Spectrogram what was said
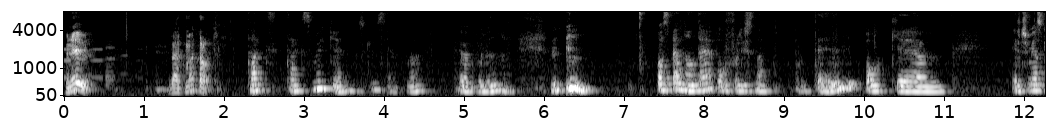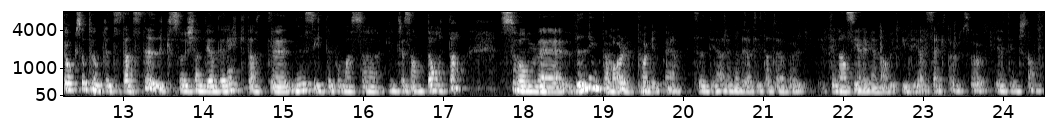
Men nu, välkommen Charlotte. Tack, tack så mycket. Nu ska vi se, det var hög volym här. Vad spännande att få lyssna på dig. Och, eh, eftersom jag ska också ta upp lite statistik så kände jag direkt att eh, ni sitter på massa intressant data som eh, vi inte har tagit med tidigare när vi har tittat över finansieringen av ideell sektor. Så jätteintressant.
